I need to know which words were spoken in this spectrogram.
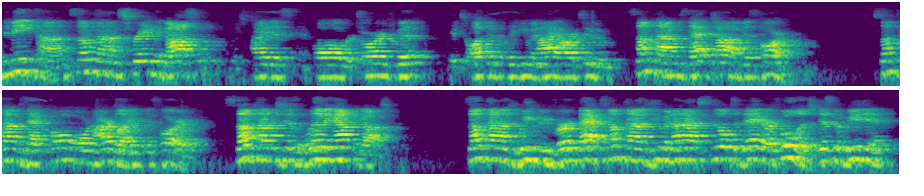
In the meantime, sometimes spreading the gospel, which Titus and Paul were charged with, which ultimately you and I are too, sometimes that job is hard. Sometimes that call on our life is hard. Sometimes just living out the gospel. Sometimes we revert back. Sometimes you and I still today are foolish, disobedient,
